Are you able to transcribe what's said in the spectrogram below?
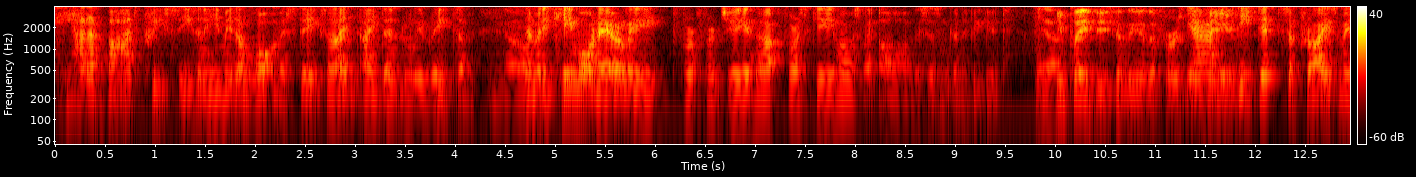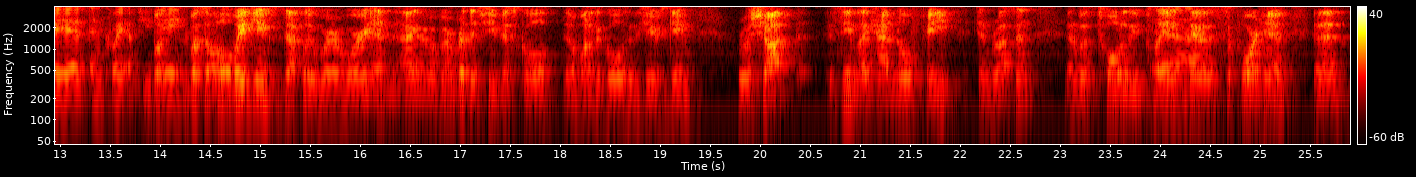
he had a bad pre-season. He made a lot of mistakes, and I I didn't really rate him. No. Then when he came on early for for Jay in that first game, I was like, oh, this isn't going to be good. Yeah. He played decently in the first two Yeah, he, games. he did surprise me in, in quite a few but, games. but the away games definitely were a worry. And I remember the Chivas goal, one of the goals in the Chivas game, Rochat, it seemed like had no faith in Rusin and was totally playing Yeah. to support him. And then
